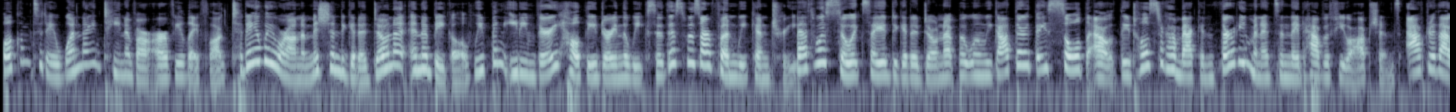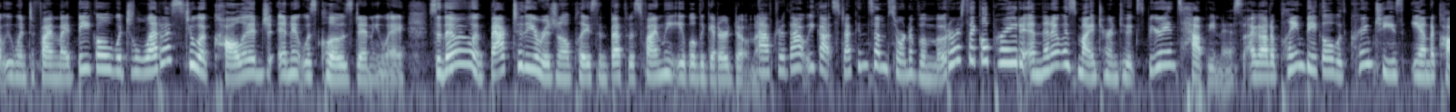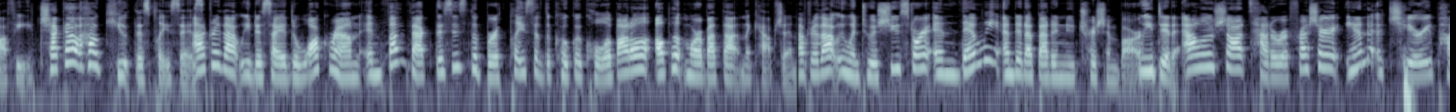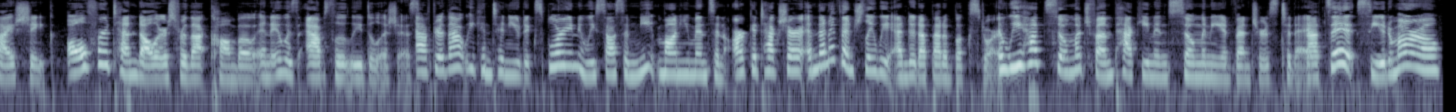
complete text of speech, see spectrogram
Welcome to day 119 of our RV life log. Today we were on a mission to get a donut and a bagel. We've been eating very healthy during the week, so this was our fun weekend treat. Beth was so excited to get a donut, but when we got there, they sold out. They told us to come back in 30 minutes and they'd have a few options. After that, we went to find my bagel, which led us to a college and it was closed anyway. So then we went back to the original place and Beth was finally able to get her donut. After that, we got stuck in some sort of a motorcycle parade and then it was my turn to experience happiness. I got a plain bagel with cream cheese and a coffee. Check out how cute this place is. After that, we decided to walk around, and fun fact this is the birthplace of the Coca Cola bottle. I'll put more about that in the caption. After that, we went to a shoe store, and then we ended up at a nutrition bar. We did aloe shots, had a refresher, and a cherry pie shake, all for $10 for that combo, and it was absolutely delicious. After that, we continued exploring and we saw some neat monuments and architecture, and then eventually we ended up at a bookstore. And we had so much fun packing in so many adventures today. That's it. See you tomorrow.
